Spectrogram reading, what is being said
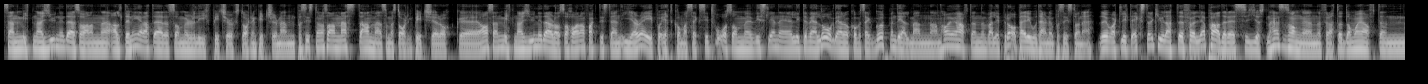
sen mitten av juni där så har han alternerat där som relief pitcher och starting pitcher, men på sistone så har han mest använts som en starting pitcher och ja, sen mitten av juni där då så har han faktiskt en ERA på 1,62 som visserligen är lite väl låg där och kommer säkert gå upp en del, men han har ju haft en väldigt väldigt bra period här nu på sistone. Det har varit lite extra kul att eh, följa Padres just den här säsongen för att eh, de har ju haft en,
